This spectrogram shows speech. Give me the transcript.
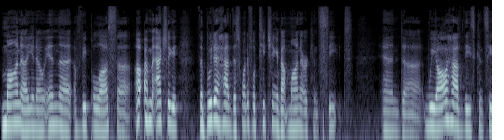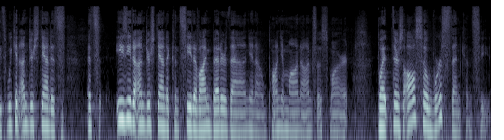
mana, you know, in the Vipallasa. Uh, I'm actually, the Buddha had this wonderful teaching about mana or conceit. And uh, we all have these conceits. We can understand it's, it's easy to understand a conceit of I'm better than, you know, panya mana, I'm so smart. But there's also worse than conceit.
